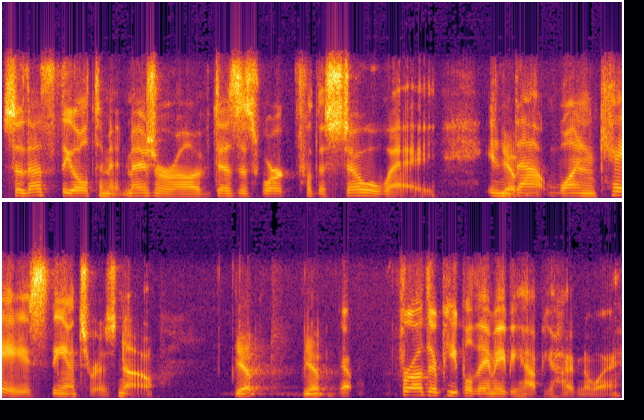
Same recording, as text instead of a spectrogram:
So that's the ultimate measure of does this work for the stowaway? In Yep. that one case, the answer is no. Yep, yep, Yep. For other people, they may be happy hiding away.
